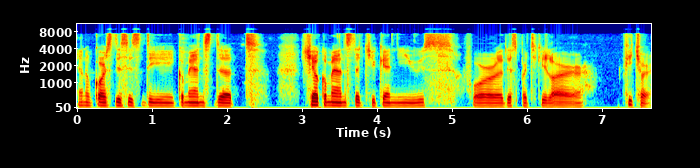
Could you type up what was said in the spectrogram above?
And of course, this is the commands that shell commands that you can use for this particular feature.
